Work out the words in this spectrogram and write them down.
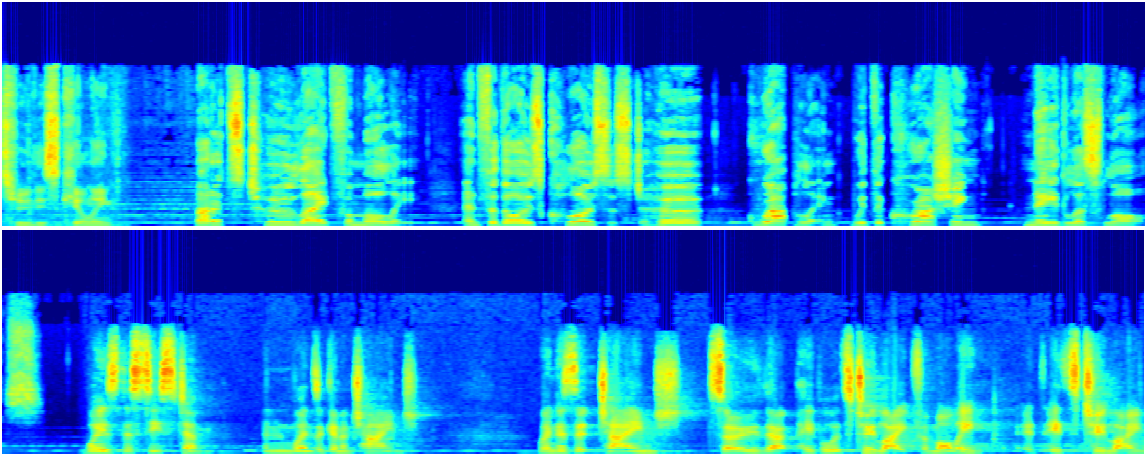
to this killing. But it's too late for Molly and for those closest to her grappling with the crushing, needless loss. Where's the system and when's it going to change? When does it change so that people, it's too late for Molly, it, it's too late.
